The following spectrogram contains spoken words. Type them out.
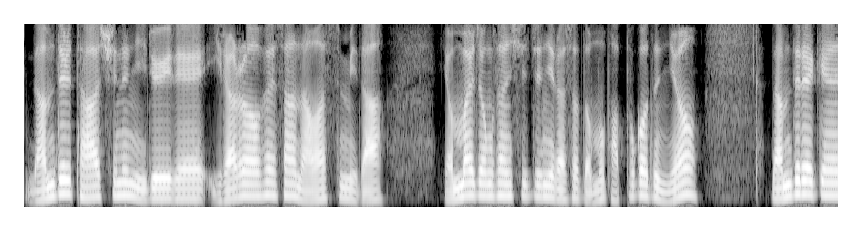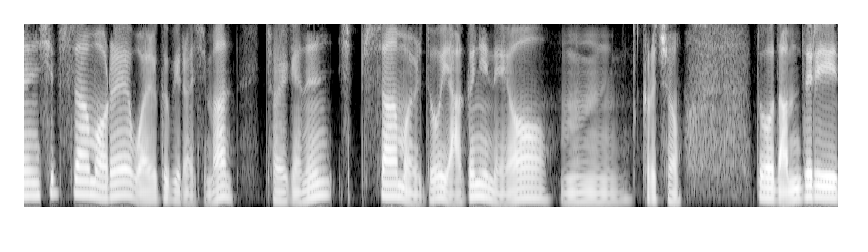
남들 다 쉬는 일요일에 일하러 회사 나왔습니다. 연말정산 시즌이라서 너무 바쁘거든요. 남들에겐 13월에 월급이라지만 저에게는 13월도 야근이네요. 음, 그렇죠. 또 남들이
